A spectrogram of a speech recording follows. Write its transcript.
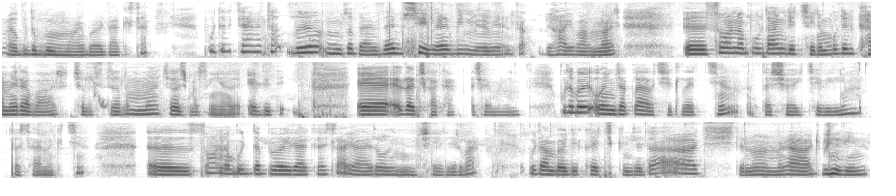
E, burada mum var bu arada arkadaşlar. Burada bir tane tatlı muza benzer bir şey var. Bilmiyorum yani tatlı bir hayvan var. E, sonra buradan geçelim. Burada bir kamera var. Çalıştıralım mı? Çalışmasın yani. Evde de, e, evden çıkarken açarım onu. Burada böyle oyuncaklar var çocuklar için. Hatta şöyle çevireyim göstermek için. E, sonra burada böyle arkadaşlar yerde oyun şeyleri var. Buradan böyle yukarı çıkınca da ağaç işte normal ağaç bildiğiniz.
